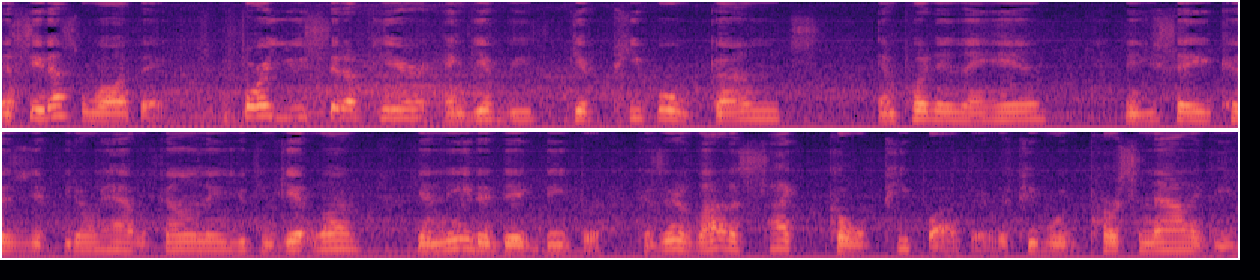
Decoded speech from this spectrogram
And see, that's one thing before you sit up here and give these give people guns and put it in their hand and you say because if you don't have a felony you can get one you need to dig deeper. Because there's a lot of psycho people out there. There's people with personality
